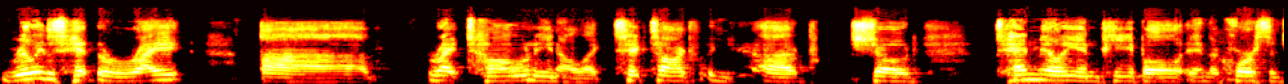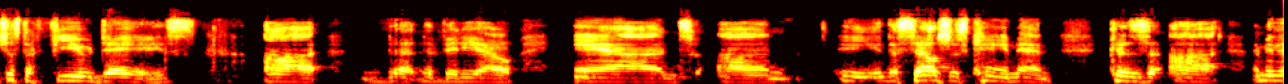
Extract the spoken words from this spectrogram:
really just hit the right, uh, right tone. You know, like TikTok uh, showed 10 million people in the course of just a few days. Uh, the the video and um, the sales just came in because uh, I mean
